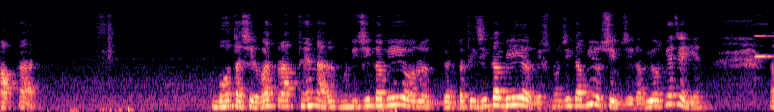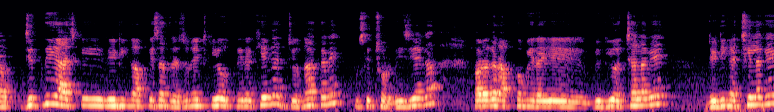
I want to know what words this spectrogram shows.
आपका बहुत आशीर्वाद प्राप्त है, नारद मुनि जी का भी और गणपति जी का भी और विष्णु जी का भी और शिव जी का भी। और क्या चाहिए? जितनी आज की रीडिंग आपके साथ रेजोनेट की है, उतनी रखिएगा, जो ना करें, उसे छोड़ दीजिएगा। और अगर आपको मेरा ये वीडियो अच्छा लगे रीडिंग अच्छी लगे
